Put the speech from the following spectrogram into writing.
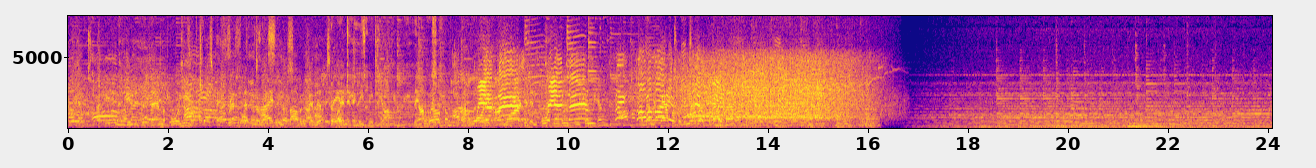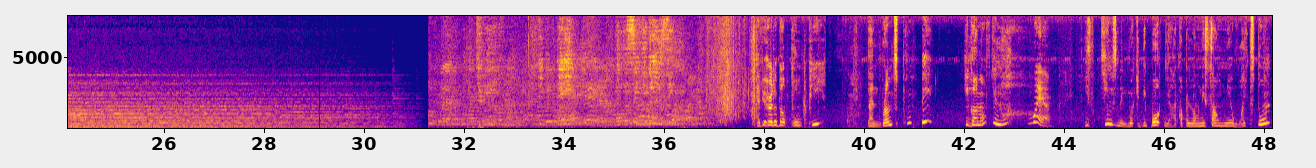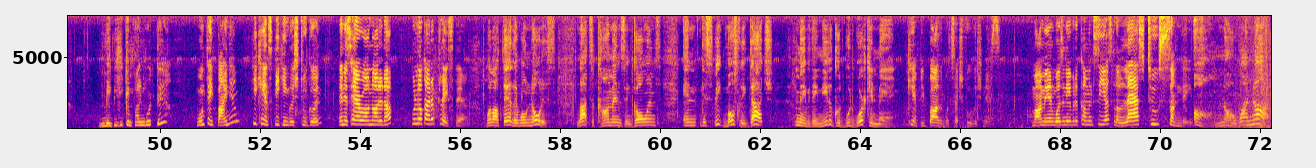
solemnly swear. I do to stand before you, representing the rights and sovereignty of this state and its people. The unwelcome, unwanted, unwarranted, and force-induced intrusion upon the campus of the University of Alabama Have you heard about Pompey? Van Brunt's Pompey? He gone off, you know. Where? His kinsmen work at the boatyard up along the sound near Whitestone. Maybe he can find work there. Won't they find him? He can't speak English too good. And his hair all knotted up. We'll look out of place there. Well, out there they won't notice. Lots of comings and goings. And they speak mostly Dutch. Maybe they need a good woodworking man. Can't be bothered with such foolishness. My man wasn't able to come and see us for the last two Sundays. Oh, no, why not?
